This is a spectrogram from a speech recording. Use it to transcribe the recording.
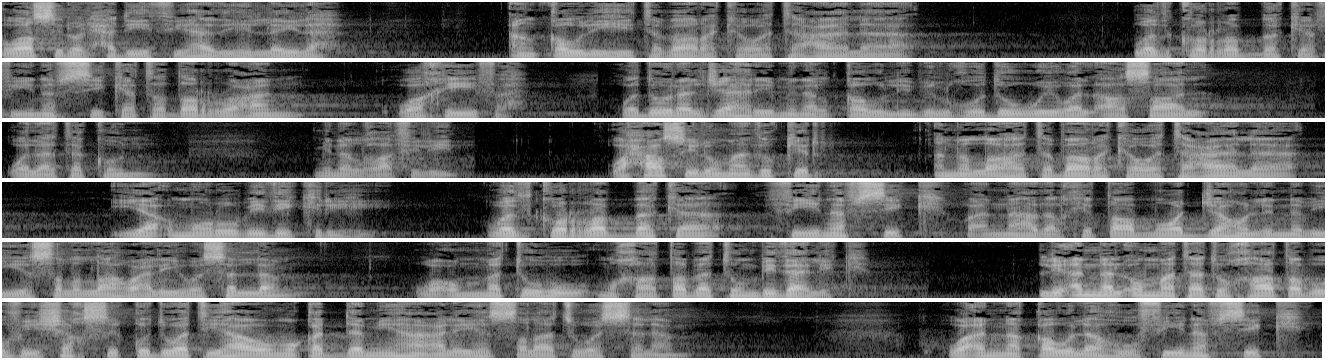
أواصل الحديث في هذه الليلة عن قوله تبارك وتعالى واذكر ربك في نفسك تضرعا وخيفة ودون الجهر من القول بالغدو والآصال ولا تكن من الغافلين. وحاصل ما ذكر أن الله تبارك وتعالى يأمر بذكره واذكر ربك في نفسك وأن هذا الخطاب موجه للنبي صلى الله عليه وسلم وأمته مخاطبة بذلك. لأن الأمة تخاطب في شخص قدوتها ومقدمها عليه الصلاة والسلام. وأن قوله في نفسك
